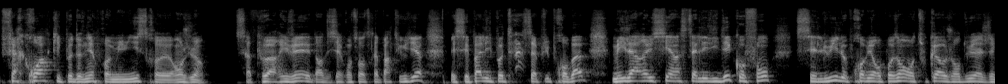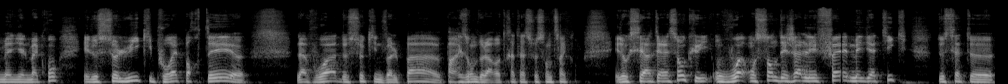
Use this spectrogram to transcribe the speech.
faire croire qu'il peut devenir Premier ministre en juin ça peut arriver dans des circonstances très particulières, mais c'est pas l'hypothèse la plus probable. Mais il a réussi à installer l'idée qu'au fond, c'est lui le premier opposant, en tout cas aujourd'hui à Emmanuel Macron, et le celui qui pourrait porter euh, la voix de ceux qui ne veulent pas, euh, par exemple, de la retraite à 65 ans. Et donc c'est intéressant qu'on voit, on sent déjà l'effet médiatique de cette, euh,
